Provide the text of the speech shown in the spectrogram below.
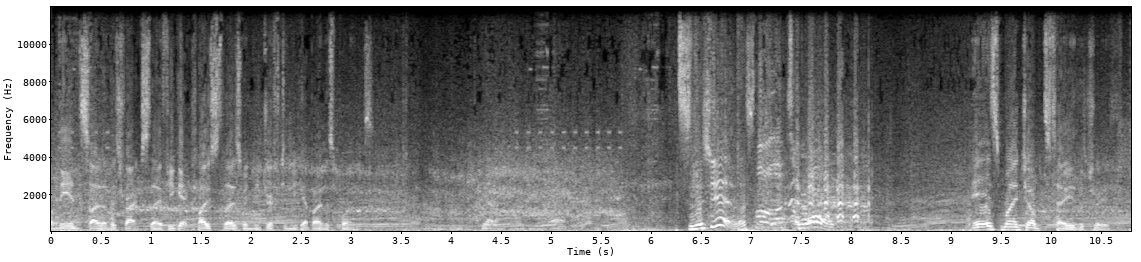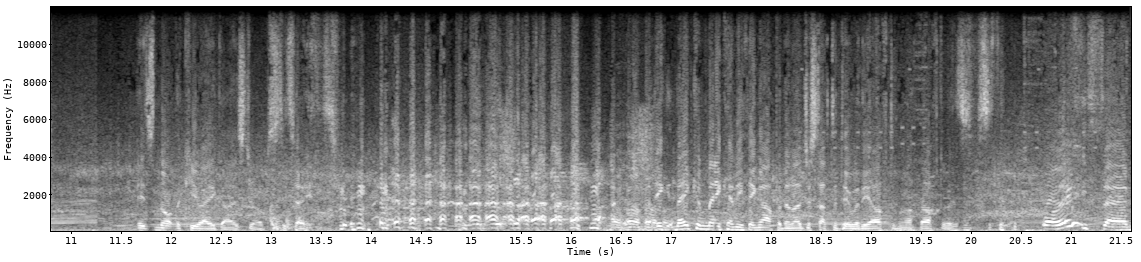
on the inside of the track, so if you get close to those when you're drifting, you get bonus points. Yeah. It's legit. That's Oh, that's a wall. It is my job to tell you the truth. It's not the QA guys' jobs to tell you the truth. they, they can make anything up, and then I just have to deal with the aftermath afterwards. Well, he said,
